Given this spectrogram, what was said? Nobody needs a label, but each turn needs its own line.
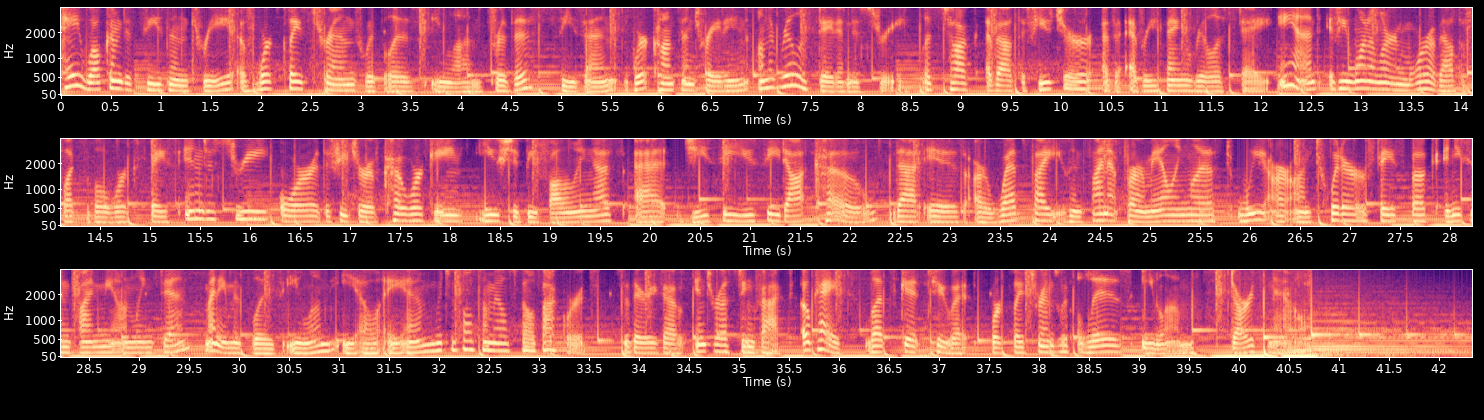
Hey, welcome to season three of Workplace Trends with Liz Elam. For this season, we're concentrating on the real estate industry. Let's talk about the future of everything real estate. And if you want to learn more about the flexible workspace industry or the future of co working, you should be following us at gcuc.co. That is our website. You can sign up for our mailing list. We are on Twitter, Facebook, and you can find me on LinkedIn. My name name is Liz Elam, E L A M, which is also male spelled backwards. So there you go. Interesting fact. Okay, let's get to it. Workplace Trends with Liz Elam starts now.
